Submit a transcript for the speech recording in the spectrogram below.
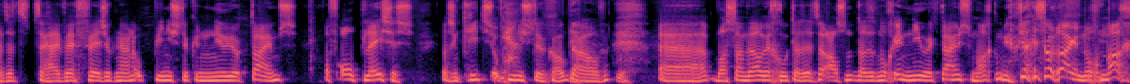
Dat, hij verwees ook naar een opiniestuk in de New York Times. Of All Places. Dat was een kritisch opiniestuk ook daarover. Uh, was dan wel weer goed dat het, als, dat het nog in de New York Times mag. Nu, zolang het nog mag.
